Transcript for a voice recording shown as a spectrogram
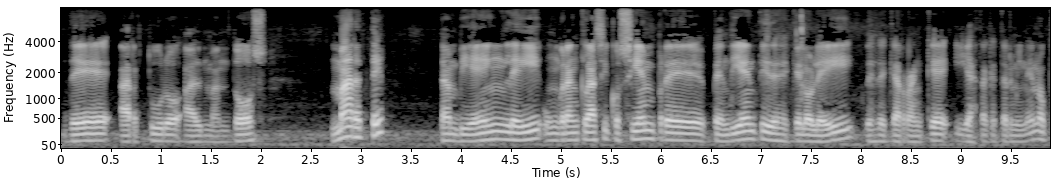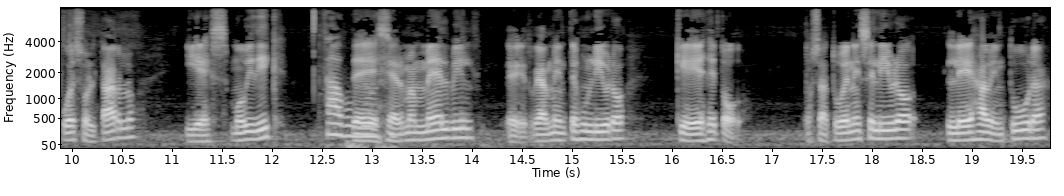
de Arturo Almandós Marte. También leí un gran clásico siempre pendiente y desde que lo leí, desde que arranqué y hasta que terminé no pude soltarlo. Y es Moby Dick de Herman Melville. Eh, realmente es un libro que es de todo. O sea, tú en ese libro lees aventura,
